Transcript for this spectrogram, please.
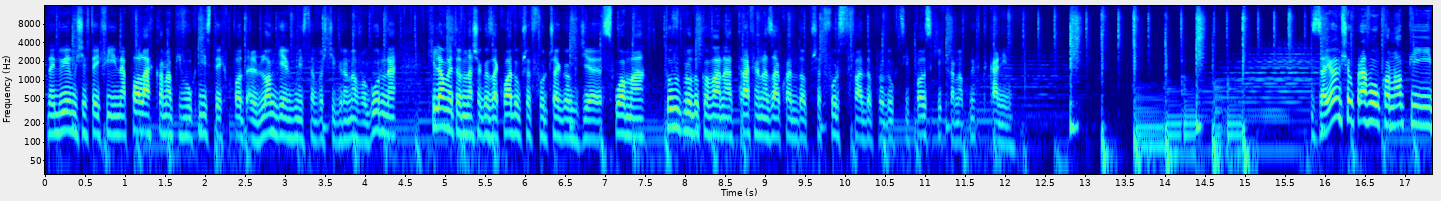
Znajdujemy się w tej chwili na polach konopi włóknistych pod Elblągiem w miejscowości Gronowo Górne, kilometr od naszego zakładu przetwórczego, gdzie słoma tu wyprodukowana trafia na zakład do przetwórstwa do produkcji polskich konopnych tkanin. Zająłem się uprawą konopi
